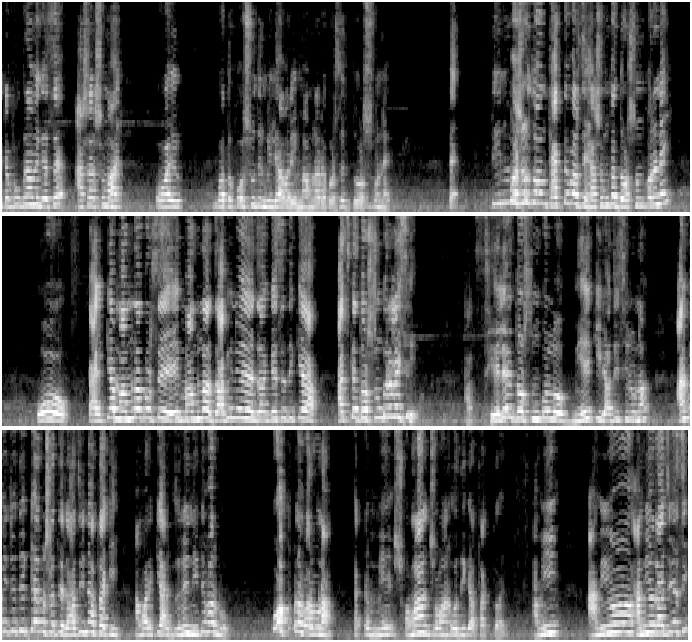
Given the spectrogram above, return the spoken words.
একটা প্রোগ্রামে গেছে, আসার সময় ওই গত পরশু দিন মিলে আবার এই মামলাটা করছে দর্শনের তা তিন বছর যখন থাকতে পারছে হ্যাসমকা দর্শন করে নাই। ও, কালকে মামলা করছে, এই মামলা জামিন হয়ে যা গেছে দিকে আজকে দর্শন করে লাইছে। আর ছেলে দর্শন করল, মেয়ে কি রাজি ছিল না? আমি যদি কারোর সাথে রাজি না থাকি, আমার কি আরেকজনে নিতে পারব? কখনো পারব না। একটা মেয়ে সমান সমান অধিকার থাকতে হয়। আমি, আমিও আমিও রাজি আছি,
